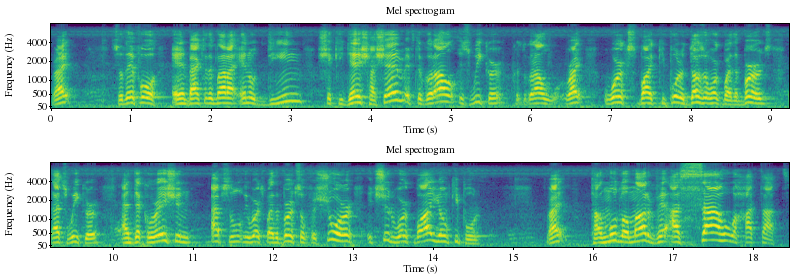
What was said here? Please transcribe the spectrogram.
right? So therefore, and back to the Gemara, eno din shekidesh Hashem, if the goral is weaker, because the goral, right, works by Kippur, it doesn't work by the birds, that's weaker, and declaration absolutely works by the birds, so for sure, it should work by Yom Kippur, right? Talmud lomar ve'asahu hatat.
